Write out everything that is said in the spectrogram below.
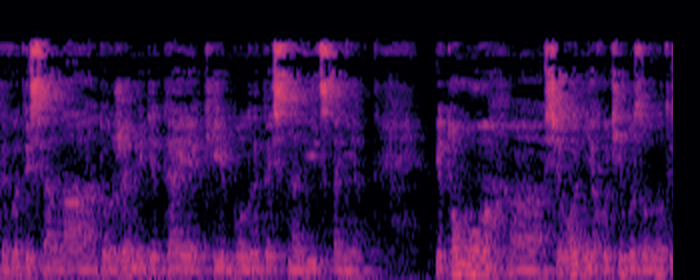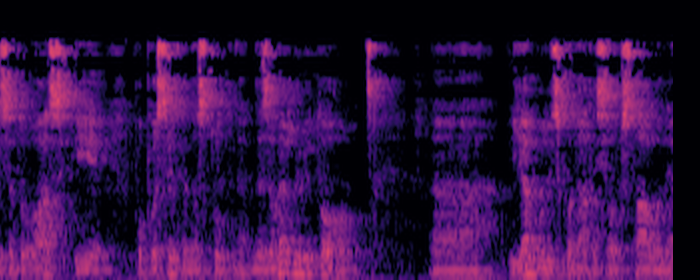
дивитися на дружини і дітей, які були десь на відстані. І тому е, сьогодні я хотів би звернутися до вас і попросити наступне: незалежно від того, е, як будуть складатися обставини,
